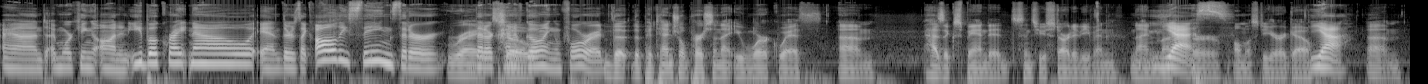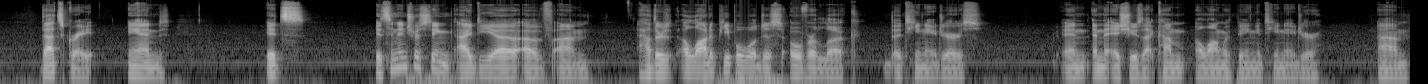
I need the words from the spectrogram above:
And I'm working on an ebook right now, and there's like all these things that are Right, that are kind so of going forward. The the potential person that you work with um, has expanded since you started even nine months Yes. or almost a year ago. yeah, Um, that's great, and it's it's an interesting idea of um, how there's a lot of people will just overlook the teenagers and and the issues that come along with being a teenager, um,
